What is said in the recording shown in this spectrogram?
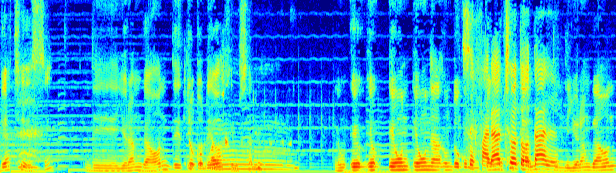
VHS de Yoram Gaon desde Lo Toledo a Mm. Jerusalén. Es un- es- un, una- un documental Cefaracho musical total. Donde Yoram Gaon,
